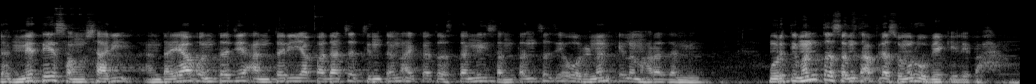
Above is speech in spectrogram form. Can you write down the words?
धन्य ते संसारी आणि दयावंत जे अंतरी या पदाचं चिंतन ऐकत असताना संतांचं जे वर्णन केलं महाराजांनी मूर्तिमंत संत आपल्यासमोर उभे केले पहा.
